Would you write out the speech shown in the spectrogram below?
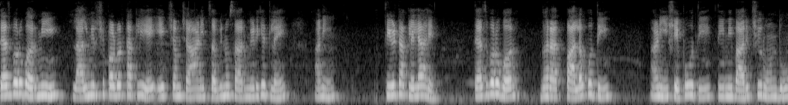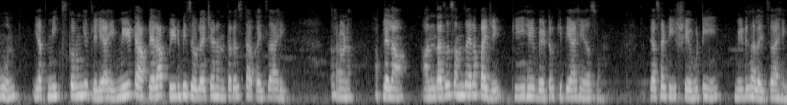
त्याचबरोबर मी लाल मिरची पावडर टाकली आहे एक चमचा आणि चवीनुसार मीठ घेतलं आहे आणि तीळ टाकलेले आहेत. त्याचबरोबर घरात पालक होती आणि शेपू होती ती मी बारीक चिरून धुवून यात मिक्स करून घेतलेली आहे. मीठ आपल्याला पीठ भिजवल्याच्या नंतरच टाकायचं आहे. कारण आपल्याला अंदाजा समजायला पाहिजे की हे बेटर किती आहे असं. त्यासाठी शेवटी मीठ घालायचं आहे.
